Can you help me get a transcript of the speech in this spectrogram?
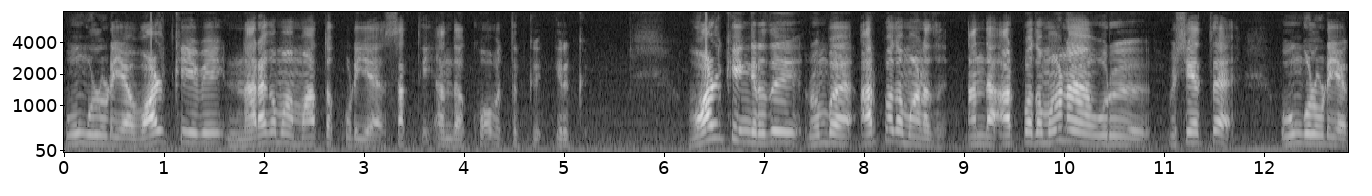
உங்களுடைய வாழ்க்கையவே நரகமாக மாற்றக்கூடிய சக்தி அந்த கோபத்துக்கு இருக்குது வாழ்க்கைங்கிறது ரொம்ப அற்புதமானது. அந்த அற்புதமான ஒரு விஷயத்தை உங்களுடைய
